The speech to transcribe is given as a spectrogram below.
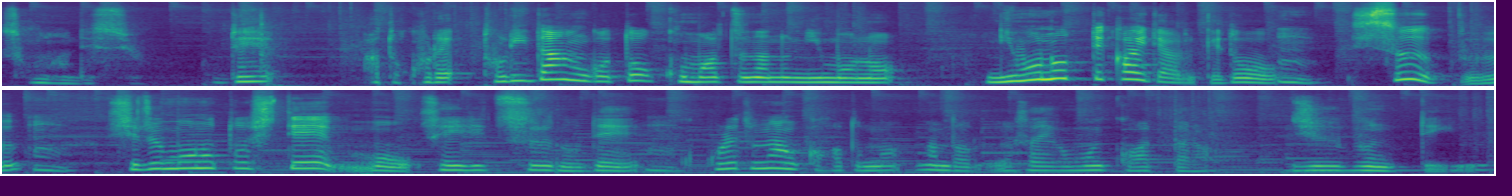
そうなんですよ。で、あとこれ鶏団子と小松菜の煮物。煮物って書いてあるけど、うん、スープ、うん、汁物としても成立するので、うん、これとなんかあとななんだろう野菜がもう一個あったら十分っていう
